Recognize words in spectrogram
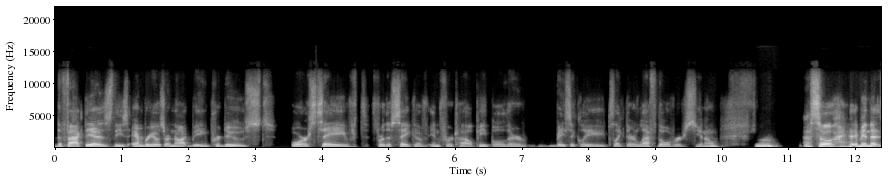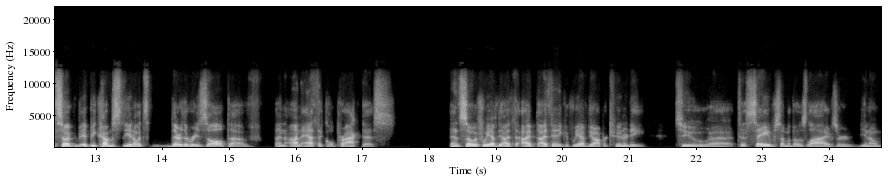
the fact is these embryos are not being produced or saved for the sake of infertile people they're basically it's like they're leftovers you know mm. so i mean that so it becomes you know it's they're the result of an unethical practice and so if we have the i, th- I, I think if we have the opportunity to uh, to save some of those lives or you know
